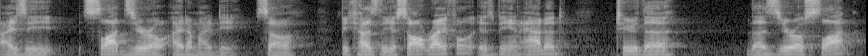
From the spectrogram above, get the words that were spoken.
ID, slot zero item ID. So because the assault rifle is being added to the, the zero slot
